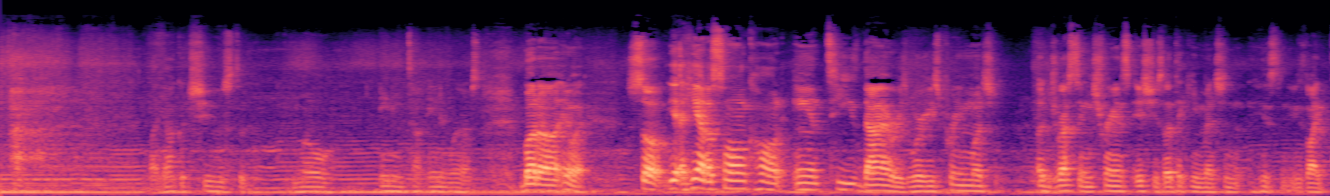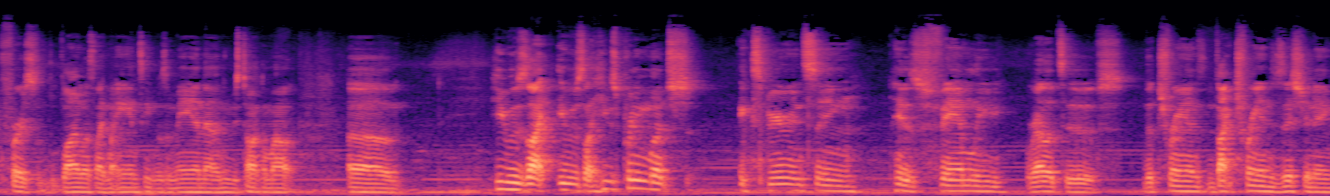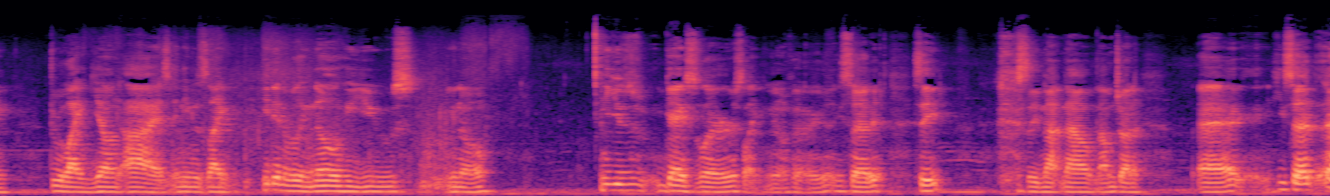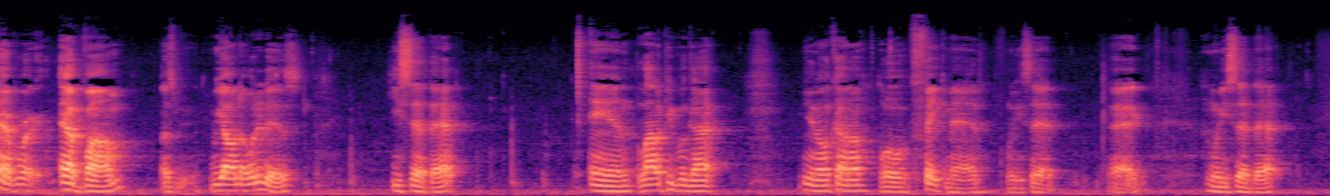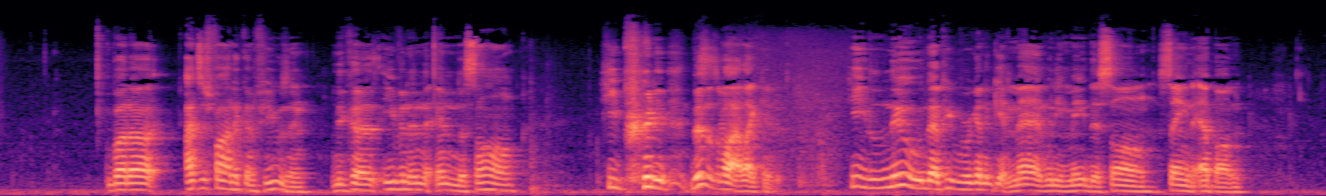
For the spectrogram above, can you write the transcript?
like I could choose to mow anytime anywhere else, but uh, anyway. So yeah, he had a song called Auntie's Diaries where he's pretty much addressing trans issues. I think he mentioned his, like first line was like my auntie was a man now, and he was talking about. Uh, he was like it was like he was pretty much experiencing his family relatives the trans like transitioning through like young eyes and he was like he didn't really know he used you know he used gay slurs like you know he said it see See, not now. I'm trying to. Uh, he said F bomb. We all know what it is. He said that, and a lot of people got, you know, kind of well fake mad when he said, ag, when he said that. But uh, I just find it confusing because even in the end of the song, he pretty. This is why I like him. He knew that people were gonna get mad when he made this song, saying the F bomb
